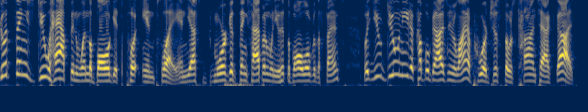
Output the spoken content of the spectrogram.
good things do happen when the ball gets put in play. And yes, more good things happen when you hit the ball over the fence, but you do need a couple guys in your lineup who are just those contact guys.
